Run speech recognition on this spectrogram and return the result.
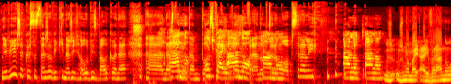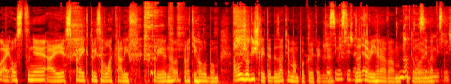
nevieš, ako sa snažil vykinožiť holuby z balkóna a nastavil tam plastovú vranu, áno. ktorú mu obsrali. Áno, áno. Už, už mám aj, aj vranu, aj ostne, aj sprej, ktorý sa volá Kalif, ktorý je na, proti holubom. Ale už odišli, teda zatiaľ mám pokoj, takže to si myslíš, zatiaľ vyhrávam no, túto to vojnu. si iba myslíš.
